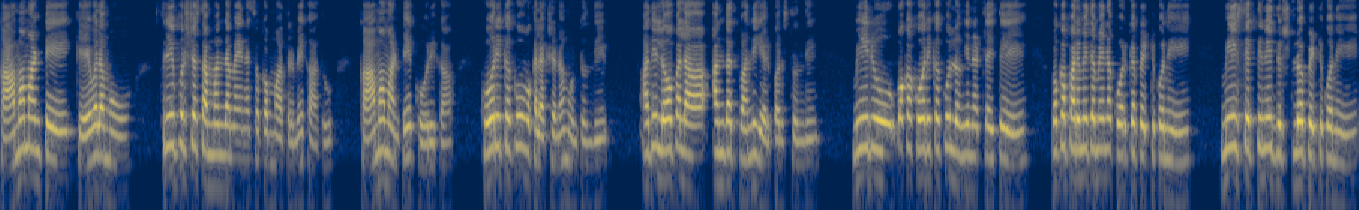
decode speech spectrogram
కామం అంటే కేవలము స్త్రీ పురుష సంబంధమైన సుఖం మాత్రమే కాదు. కామం అంటే కోరిక. కోరికకు ఒక లక్షణం ఉంటుంది. అది లోపల అంధత్వాన్ని ఏర్పరుస్తుంది. మీరు ఒక కోరికకు లొంగినట్లయితే ఒక పరిమితమైన కోరిక పెట్టుకొని మీ శక్తిని దృష్టిలో పెట్టుకొని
